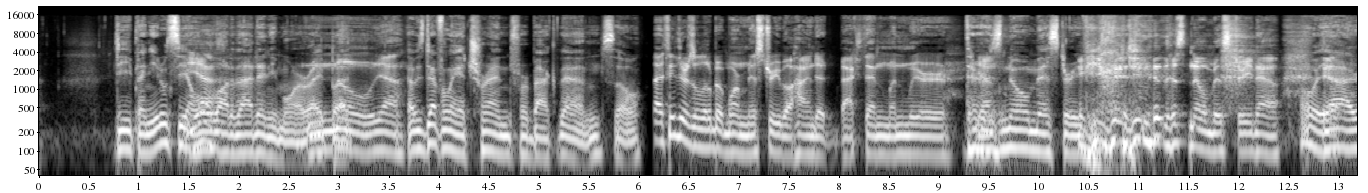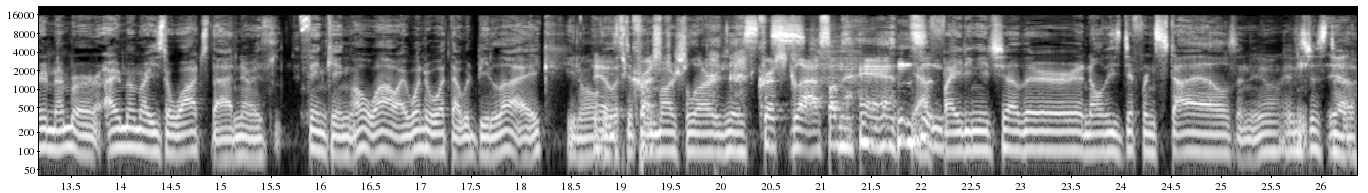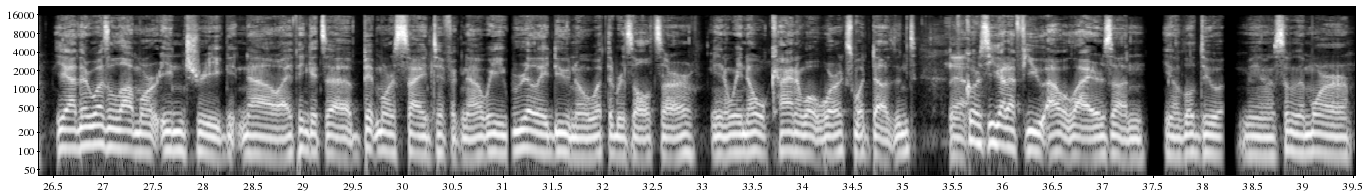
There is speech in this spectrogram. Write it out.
deep end. You don't see a Yeah. whole lot of that anymore, right? No, yeah. That was definitely a trend for back then. So I think there's a little bit more mystery behind it back then when we were. there young. is no mystery. there's no mystery now. Oh yeah, I remember. I remember I used to watch that, and I was thinking, "Oh wow, I wonder what that would be like." You know, all Yeah, these with different crushed- martial artists, Crushed glass on the hands. yeah, and, fighting each other and all these different styles, and you know, it was just, Yeah. yeah, uh, yeah, there was a lot more intrigue. Now I think it's a bit more scientific. Now we really do know what the results are. You know, we know kind of what works, what doesn't. Yeah. Of course, you got a few outliers on. You know, they'll do you know some of the more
